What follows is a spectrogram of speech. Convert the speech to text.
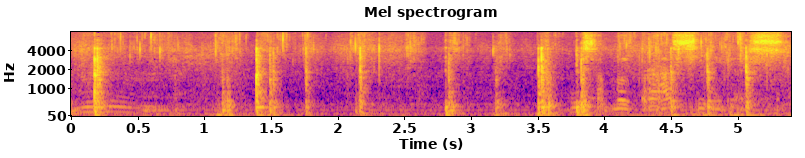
Hmm. ini sambal terasi nih guys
